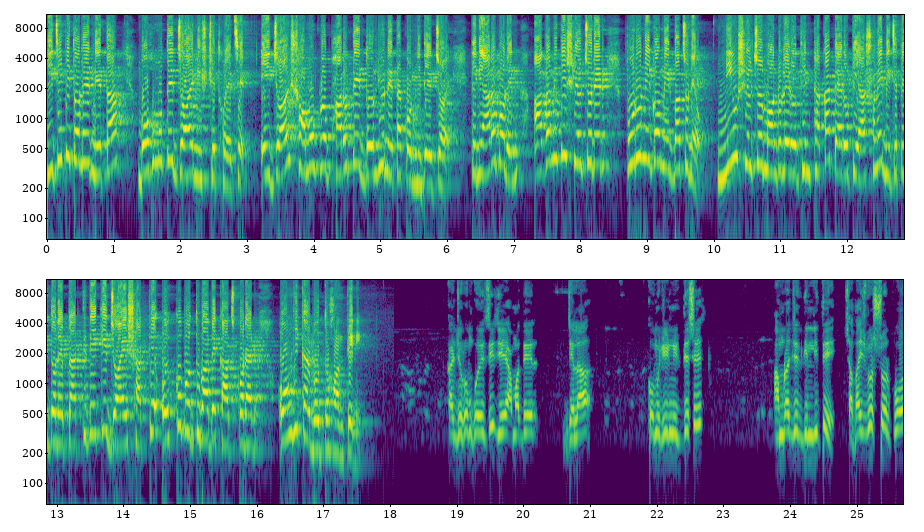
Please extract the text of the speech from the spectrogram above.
বিজেপি দলের নেতা বহুমতের জয় নিশ্চিত হয়েছে। এই জয় সমগ্র ভারতের দলীয় নেতাকর্মীদের জয়। তিনি আরও বলেন, আগামীতে শিলচরের পুর নিগম নির্বাচনেও নিউ শিলচর মণ্ডলের অধীন থাকা তেরোটি আসনে বিজেপি দলের প্রার্থীদেরকে জয়ের স্বার্থে ঐক্যবদ্ধভাবে কাজ করার অঙ্গীকারবদ্ধ হন তিনি। কার্যক্রম করেছি যে আমাদের জেলা কমিটির নির্দেশে আমরা যে দিল্লিতে সাতাইশ বছর পর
